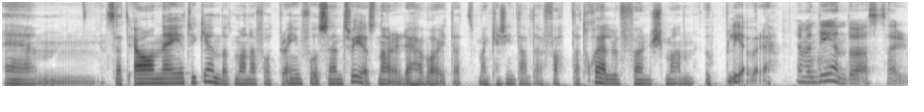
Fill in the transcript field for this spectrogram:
Ehm, så att ja, nej jag tycker ändå att man har fått bra info. Sen tror jag snarare det har varit att man kanske inte alltid har fattat själv förrän man upplever det. Ja, men det är ändå alltså, så här,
